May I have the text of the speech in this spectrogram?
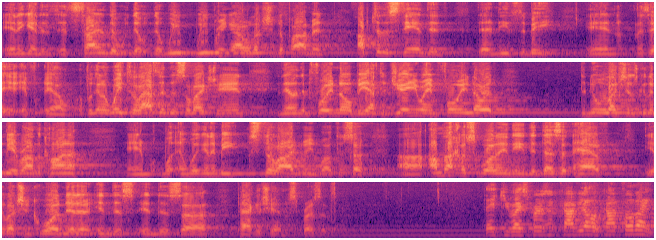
And again, it's, it's time that, that- that we, we bring our election department up to the standard that it needs to be. And I say, if, you know, if we're gonna wait till after this election, and then before you know, it, be after January, and before you know it, the new election is gonna be around the corner, and, and we're gonna be still arguing about this. So, uh, I'm not gonna support anything that doesn't have the election coordinator in this, in this, uh, package here, Mr. President. Thank you, Vice President Caraviello. Council Knight.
